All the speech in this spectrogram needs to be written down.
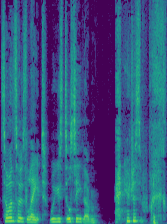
so and so's late. Will you still see them? And you're just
